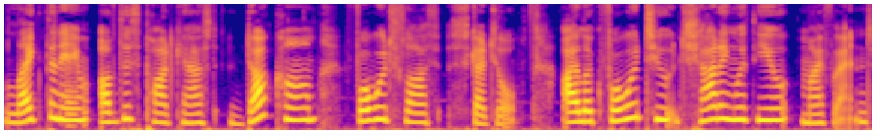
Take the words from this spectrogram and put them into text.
like the name of this podcast, dot com forward slash schedule. I look forward to chatting with you, my friend.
